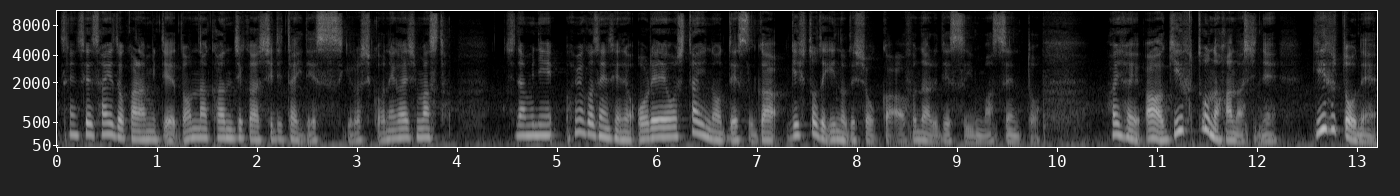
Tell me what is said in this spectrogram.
先生サイドから見てどんな感じか知りたいです。よろしくお願いしますと。ちなみに、ふみこ先生にお礼をしたいのですが、ギフトでいいのでしょうか？不慣れですいませんと。はいはい。あ、ギフトの話ね。ギフトね。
